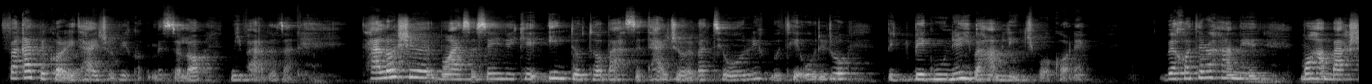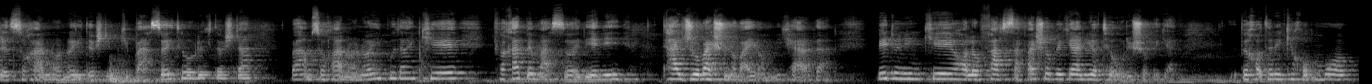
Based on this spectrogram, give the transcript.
فقط به کارهای تجربی مثلا می‌پردازن. تلاش مؤسسه اینه که این دوتا بحث تجربه و تئوری تئوری رو به گونه ای به هم لینک بکنه. به خاطر همین ما هم بخش سخنرانایی داشتیم که بحثای تئوریک داشتن و هم سخنرانایی بودن که فقط به مسائل یعنی تجربهشون رو بیان می‌کردن. بدون اینکه حالا فلسفهش رو بگن یا تئوریش رو بگن. به خاطر اینکه خب ما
